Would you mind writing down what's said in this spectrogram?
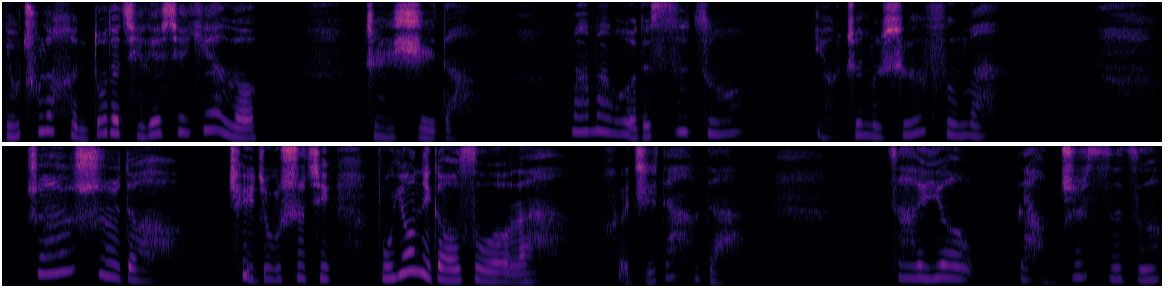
流出了很多的前列腺液了。真是的，妈妈，我的丝足有这么舒服吗？真是的，这种事情不用你告诉我了，我知道的。再用两只丝足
